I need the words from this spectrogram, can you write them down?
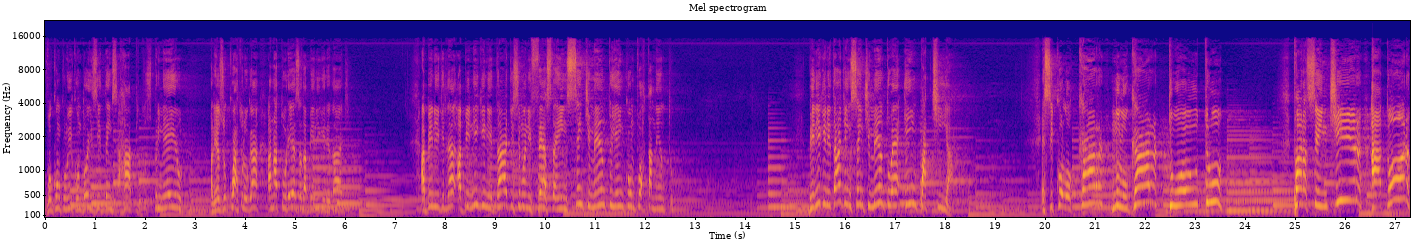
Vou concluir com dois itens rápidos. Primeiro, aliás, o quarto lugar, a natureza da benignidade. A benignidade, a benignidade se manifesta em sentimento e em comportamento. Benignidade em sentimento é empatia, é se colocar no lugar do outro, para sentir a dor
